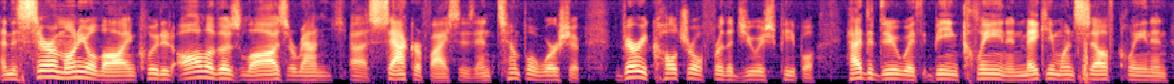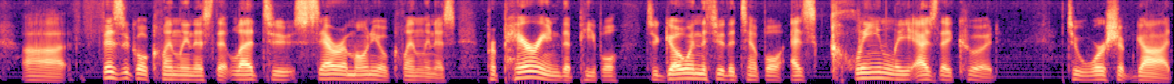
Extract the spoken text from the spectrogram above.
And the ceremonial law included all of those laws around uh, sacrifices and temple worship, very cultural for the Jewish people. Had to do with being clean and making oneself clean and uh, physical cleanliness that led to ceremonial cleanliness, preparing the people to go into the temple as cleanly as they could to worship God.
